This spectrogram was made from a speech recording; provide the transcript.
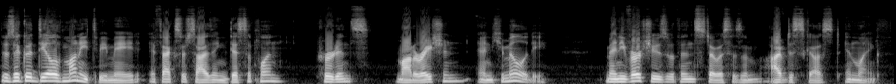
There's a good deal of money to be made if exercising discipline, prudence, moderation, and humility, many virtues within Stoicism I've discussed in length.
